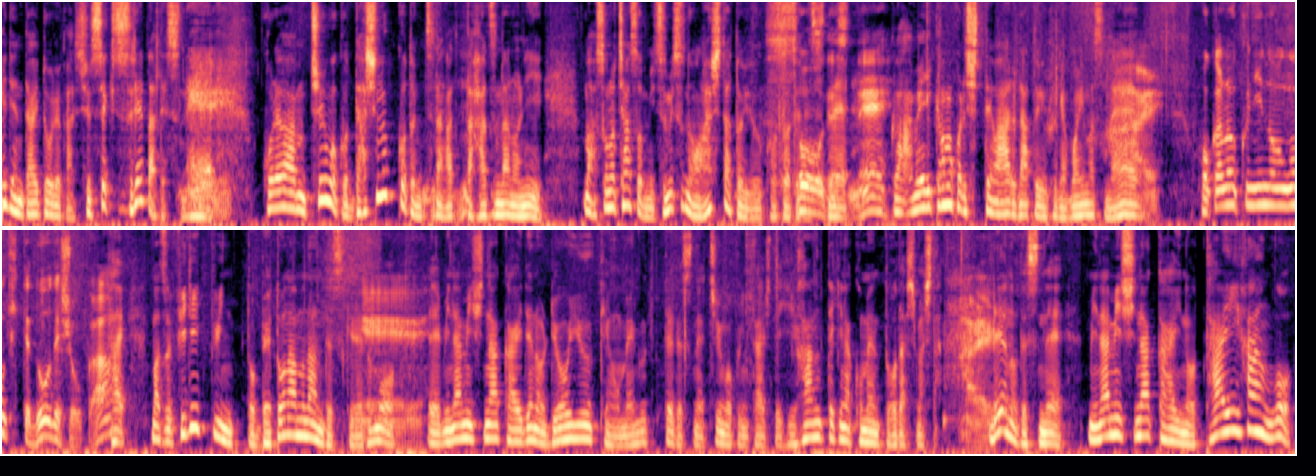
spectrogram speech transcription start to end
イデン大統領が出席すればですね、これは中国を出し抜くことにつながったはずなのに、まあ、そのチャンスをみつみつ逃したということでですね、すね。アメリカもこれ、失点はあるなというふうに思いますね。はい他の国の動きってどうでしょうか、はい、まずフィリピンとベトナムなんですけれども、えー、え南シナ海での領有権をめぐってですね中国に対して批判的なコメントを出しました、はい、例のですね南シナ海の大半を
